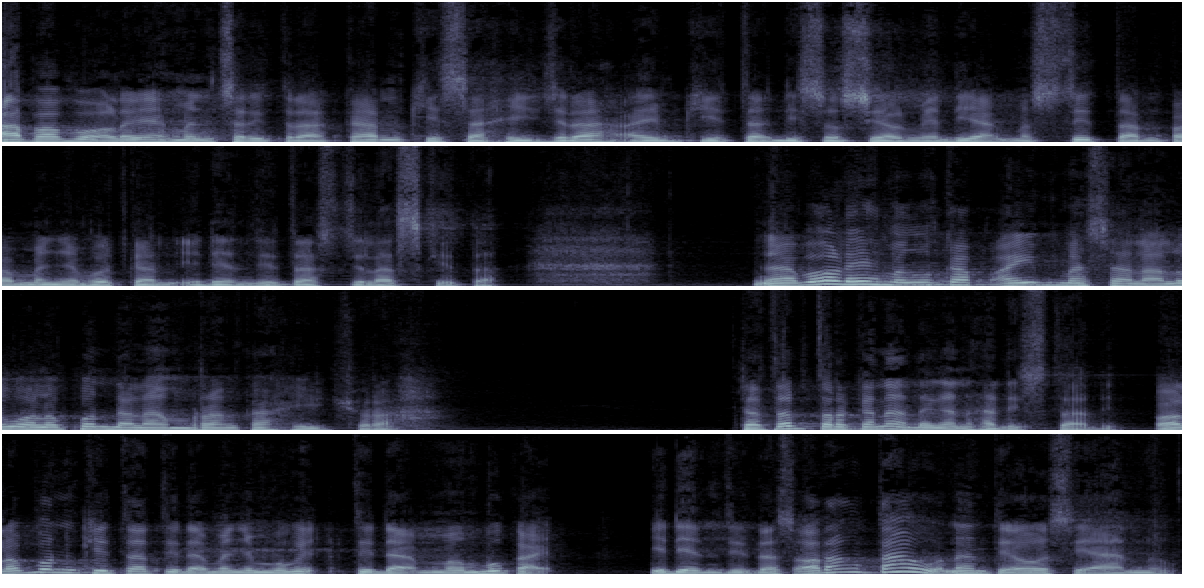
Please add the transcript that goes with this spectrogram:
Apa boleh menceritakan kisah hijrah aib kita di sosial media mesti tanpa menyebutkan identitas jelas kita? Nggak boleh mengungkap aib masa lalu walaupun dalam rangka hijrah. Tetap terkena dengan hadis tadi. Walaupun kita tidak tidak membuka identitas, orang tahu nanti oh si Anu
